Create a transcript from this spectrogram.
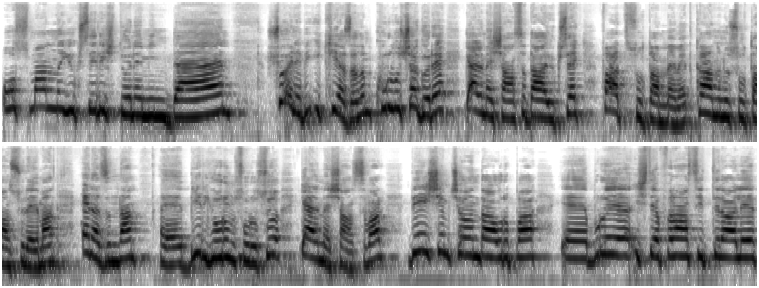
Osmanlı yükseliş döneminden Şöyle bir iki yazalım. Kuruluşa göre gelme şansı daha yüksek. Fatih Sultan Mehmet, Kanuni Sultan Süleyman en azından e, bir yorum sorusu gelme şansı var. Değişim çağında Avrupa e, buraya işte Fransız ihtilali,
